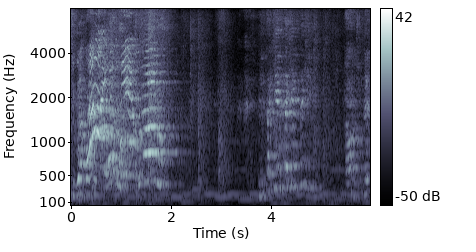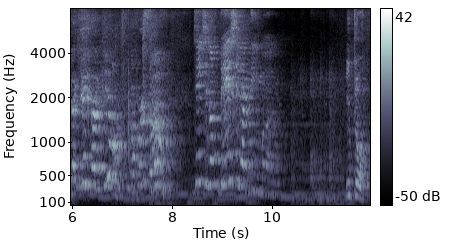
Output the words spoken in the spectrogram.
Segura a porta. Ai, meu Deus! Ele tá aqui, ele tá aqui, ele tá aqui. Ele tá aqui, ele tá aqui, ó. Tá forçando. Gente, não deixa ele abrir, mano. Entrou.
